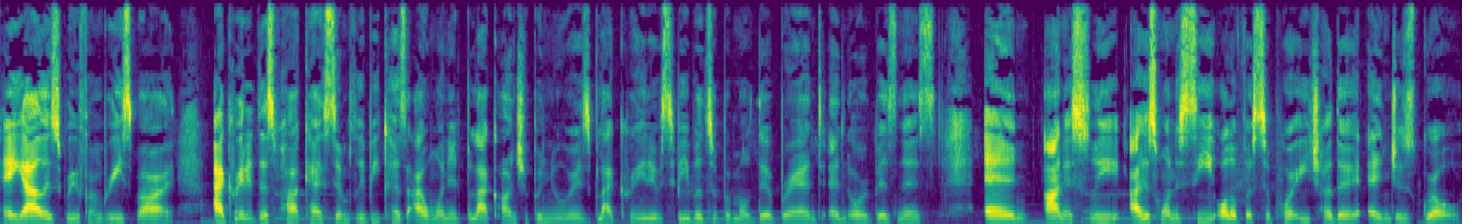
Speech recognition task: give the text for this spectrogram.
Hey y'all, it's Bree from Breeze Bar. I created this podcast simply because I wanted black entrepreneurs, black creatives to be able to promote their brand and or business. And honestly, I just want to see all of us support each other and just grow,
